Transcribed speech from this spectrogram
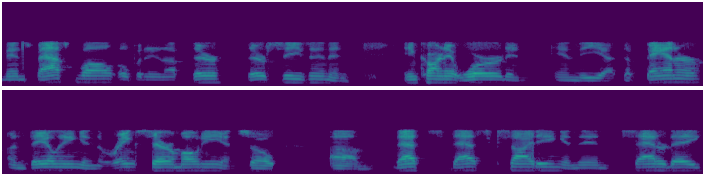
men's basketball opening up their their season, and Incarnate Word, and and the uh, the banner unveiling and the ring ceremony, and so um, that's that's exciting. And then Saturday,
